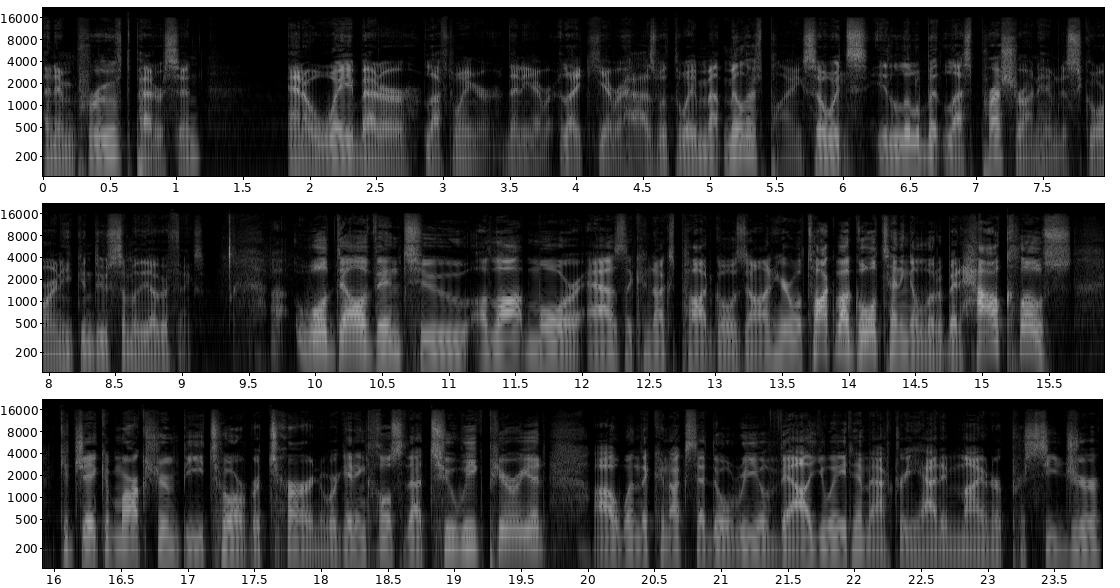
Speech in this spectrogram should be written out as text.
an improved Pettersson and a way better left winger than he ever like he ever has with the way Miller's playing. So it's a little bit less pressure on him to score, and he can do some of the other things. We'll delve into a lot more as the Canucks pod goes on here. We'll talk about goaltending a little bit. How close could Jacob Markstrom be to a return? We're getting close to that two week period uh, when the Canucks said they'll reevaluate him after he had a minor procedure,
